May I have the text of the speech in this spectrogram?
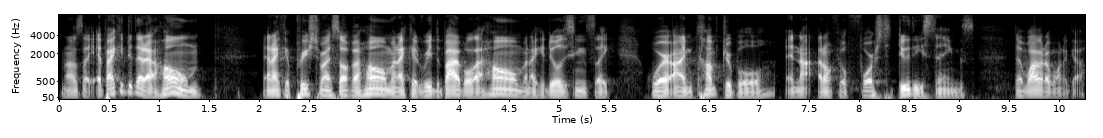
And I was like, if I could do that at home, and I could preach to myself at home and I could read the Bible at home and I could do all these things like where I'm comfortable and not I don't feel forced to do these things, then why would I want to go?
